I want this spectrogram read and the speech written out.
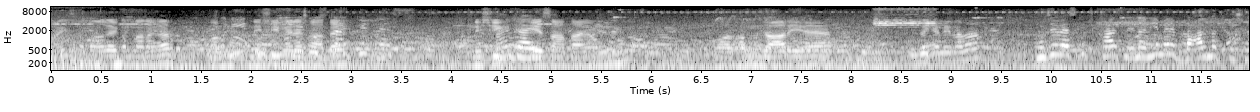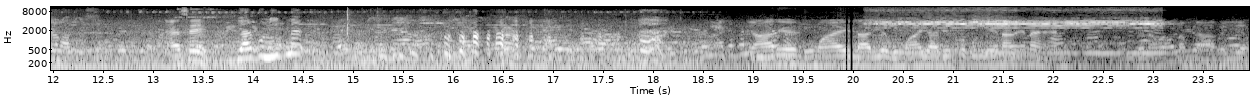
गाइस हम आ गए कमला नगर और निशी मेरे साथ है। निशी के साथ आया हूँ। और हम जा रहे हैं। तुझे क्या लेना था? मुझे वैसे कुछ खास लेना नहीं है मेरे बाल मत पूछना वापस ऐसे? यार पुनीत मैं यार ये घुमाए जा रही है घुमाए जा रही है इसको कुछ लेना देना है नहीं। मतलब में आ गई है।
